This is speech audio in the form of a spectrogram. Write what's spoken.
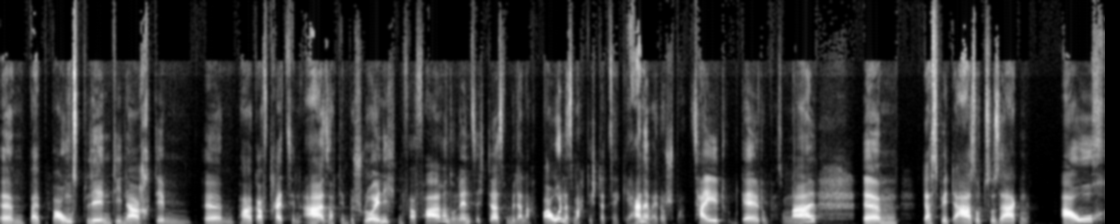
ähm, bei Bebauungsplänen, die nach dem ähm, Paragraph 13a, also nach dem beschleunigten Verfahren, so nennt sich das, wenn wir danach bauen, das macht die Stadt sehr gerne, weil das spart Zeit und Geld und Personal, ähm, dass wir da sozusagen auch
